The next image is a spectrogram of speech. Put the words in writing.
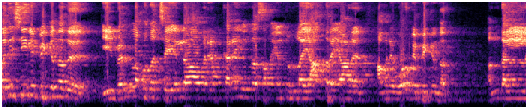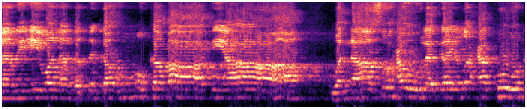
പരിശീലിപ്പിക്കുന്നത് ഈ വെള്ള പുതച്ച എല്ലാ എല്ലാവരും കരയുന്ന സമയത്തുള്ള യാത്രയാണ് അവനെ ഓർമ്മിപ്പിക്കുന്നത് അന്തല്ലദീ വലദത്ക ഉമ്മുക ബാക്കിയാ والناس حولك يضحكون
